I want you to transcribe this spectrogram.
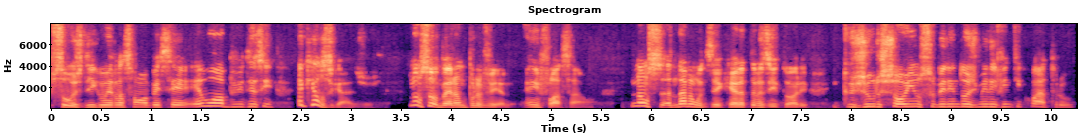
pessoas digam em relação ao BCE? É óbvio, assim, aqueles gajos não souberam prever a inflação, não se, andaram a dizer que era transitório e que os juros só iam subir em 2024.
